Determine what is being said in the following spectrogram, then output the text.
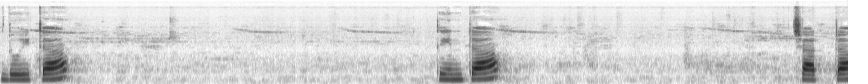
দুইটা, তিনটা, চারটা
